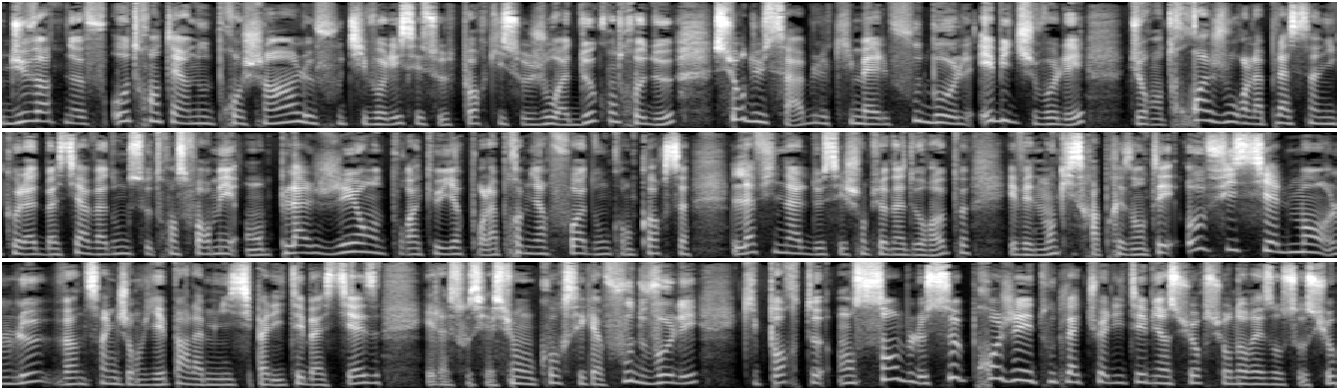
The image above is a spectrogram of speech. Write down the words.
du 29 au 31 août prochain. Le foot-volley, c'est ce sport qui se joue à deux contre deux sur du sable qui mêle football et beach volley. Durant trois jours, la place Saint-Nicolas de Bastia va donc se transformer en plage géante pour accueillir pour la première fois donc en Corse la finale de ces championnats d'Europe. Événement qui sera présenté officiellement le 25 janvier par la municipalité bastiaise et l'association Corsica Foot Volley qui porte ensemble ce projet. Toute l'actualité bien sûr sur nos réseaux sociaux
